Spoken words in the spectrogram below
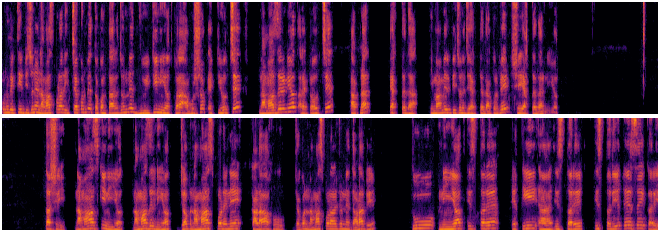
কোনো ব্যক্তির পিছনে নামাজ পড়ার ইচ্ছা করবে তখন তার জন্য দুইটি নিয়ত করা আবশ্যক। একটি হচ্ছে নামাজের নিয়ত আর একটা হচ্ছে আপনার একতেদা। ইমামের পিছনে যে একতেদা করবে সেই একতেদার নিয়ত। তাশরি নামাজ কি নিয়ত? নামাজের নিয়ত, জব নামাজ পড়েনে কাড়া হু যখন নামাজ পড়ার জন্য দাঁড়াবে, তু নিয়ত স্তরে একই স্তরে স্তরিকে সে করে।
